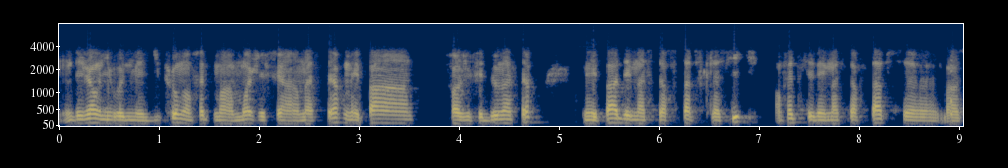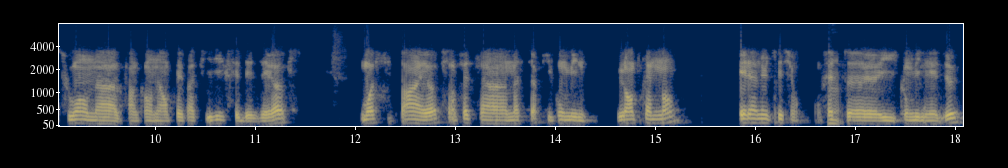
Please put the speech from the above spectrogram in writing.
déjà au niveau de mes diplômes, en fait, moi, moi j'ai fait un master, mais pas, enfin, j'ai fait deux masters, mais pas des masters STAPS classiques. En fait, c'est des masters STAPS, euh, bah, souvent on a, enfin, quand on est en prépa physique, c'est des EOPS. Moi, c'est pas un EOPS, en fait, c'est un master qui combine l'entraînement et la nutrition. En fait, euh, il combine les deux.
